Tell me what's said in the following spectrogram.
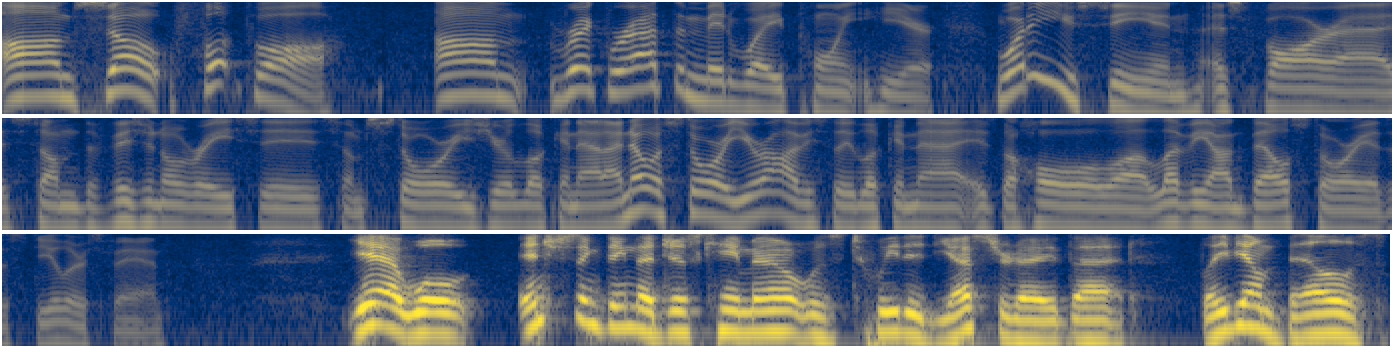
Um, so football. Um, Rick, we're at the midway point here. What are you seeing as far as some divisional races, some stories you're looking at? I know a story you're obviously looking at is the whole uh, Le'Veon Bell story as a Steelers fan. Yeah, well, interesting thing that just came out was tweeted yesterday that Le'Veon Bell is,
